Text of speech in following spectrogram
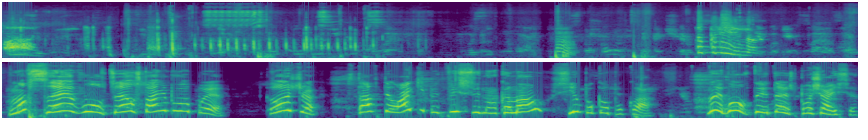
Ай. Хм. Да. Ну все, Вов, це останнє ПВП. Коротше, ставте лайки, підписуйтесь на канал. Всім пока-пока. Ну і Вов, ти теж прощайся.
